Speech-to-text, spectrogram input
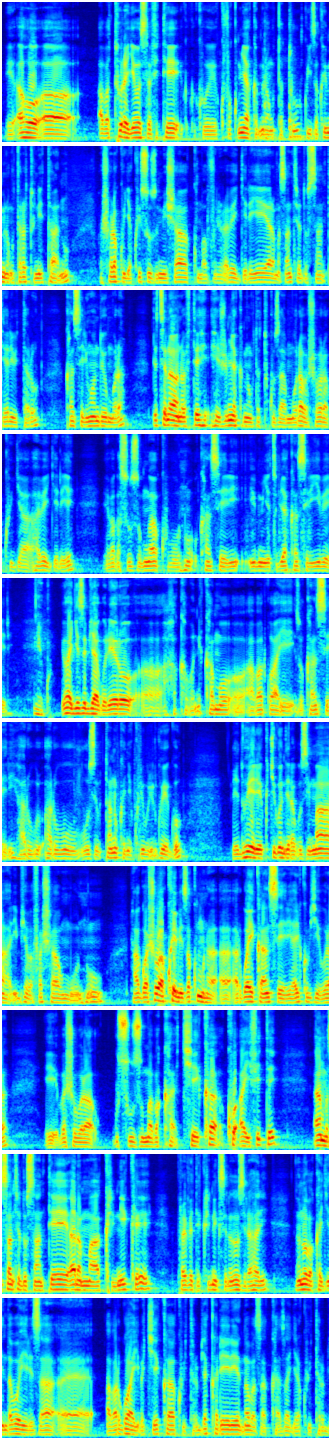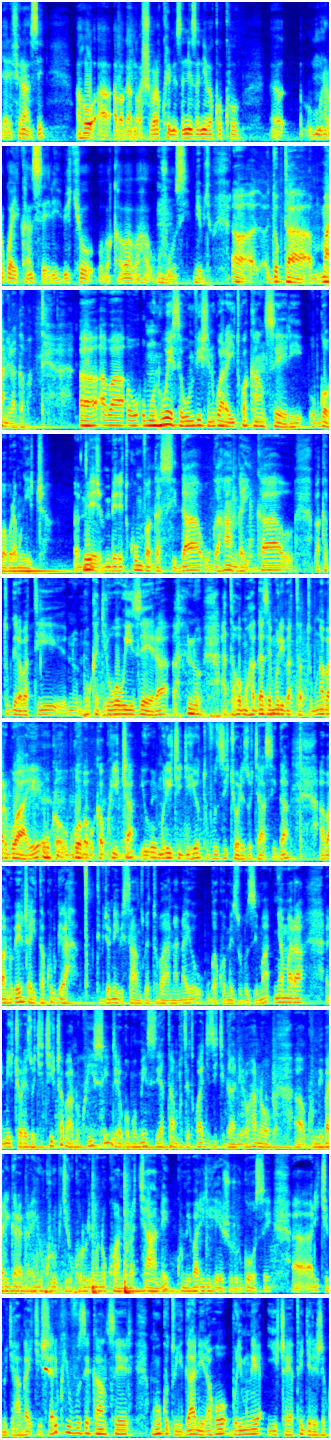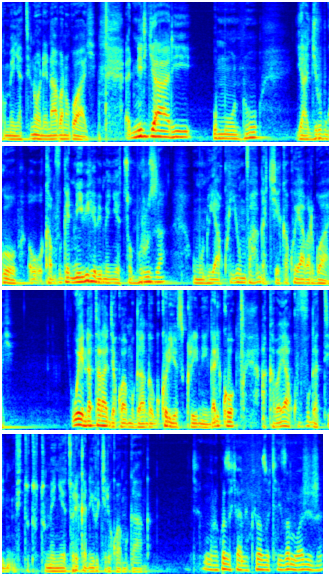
eh, aho ah, abaturage bose bafite ku- kuva ku myaka mirongo itatu kugeza kuri mirongo itandatu n'itanu bashobora kujya kwisuzumisha ku mavuriro abegereye ari amasantere do sante ari ibitaro kanseri y'inkondo y'umura ndetse n'abantu bafite he- hejuru y'imyaka mirongo itatu kuzamura bashobora kujya ahabegereye eh, bagasuzumwa ku buntu kanseri ibimenyetso bya kanseri y'ibere. Iyo hagize ibyago rero ah, hakabonekamo ah, abarwaye izo kanseri hari ubu- hari ubuvuzi butandukanye kuri buri rwego Eh, duhereye ku kigo nderabuzima hari ibyo bafasha umuntu ntabwo bashobora kwemeza ko umuntu arwaye kanseri ariko byibura eh, bashobora gusuzuma bakakeka ko ayifite. Ari amasantere do sante ari amakirinike private clinics na zo zirahari. Noneho bakagenda bohereza eh, abarwayi bakeka ku bitaro by'akarere nabo bazakazagera ku bitaro bya referanse aho abaganga bashobora kwemeza neza niba koko eh, umuntu arwaye kanseri bityo bakaba babaha ubuvuzi. Nibyo. Ah, dr. Maniragaba Ah, aba umuntu wese wumvisha indwara yitwa kanseri ubwoba buramwica. Mbere twumvaga sida ugahangayika bakatubwira bati "Nu- ntukagire uwo wizera. Nu- ati aho muhagaze muri batatu mw'abarwaye ubwoba bukakwica. Muri iki gihe iyo tuvuze icyorezo cya sida abantu benshi ahita akubwira "Ah, ati ibyo ni ibisanzwe tubana na yo ugakomeza ubuzima. Nyamara ni icyorezo kikica abantu ku isi ngira ngo mu minsi yatambutse twagize ikiganiro hano ah, ku mibare igaragara y'uko urubyiruko rurimo no kwandura cyane ku mibare iri hejuru rwose ah, ari ikintu gihangayikishije. Ariko iyo uvuze kanseri nk'uko tuyiganiraho buri umwe yicaye ategereje kumenya ati none naba ndwaye. Ni ryari umuntu yagira ubwoba? Ukavuga ni ibihe bimenyetso mpuruza? Umuntu yakwiyumvaho agakeka ko yaba arwaye? Wenda atarajya kwa muganga gukora iyo sikiriningi ariko akaba yakuvuga ati mfite utu tumenyetso reka nirukire kwa muganga. Murakoze cyane ku kibazo cyiza mubajije.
